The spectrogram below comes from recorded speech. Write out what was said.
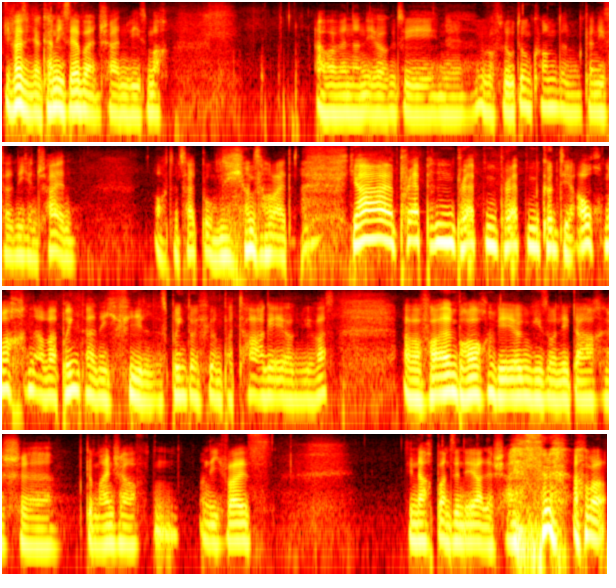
ich weiß nicht, da kann ich selber entscheiden, wie ich es mache. Aber wenn dann irgendwie eine Überflutung kommt, dann kann ich es halt nicht entscheiden auch den Zeitpunkt nicht und so weiter. Ja, preppen, preppen, preppen könnt ihr auch machen, aber bringt halt nicht viel. Das bringt euch für ein paar Tage irgendwie was. Aber vor allem brauchen wir irgendwie solidarische Gemeinschaften. Und ich weiß, die Nachbarn sind eh alle scheiße, aber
